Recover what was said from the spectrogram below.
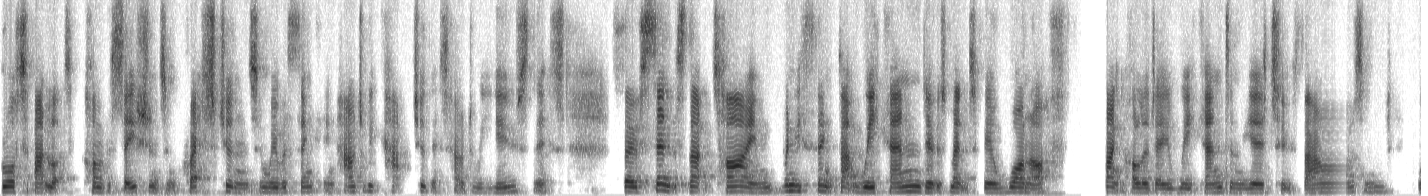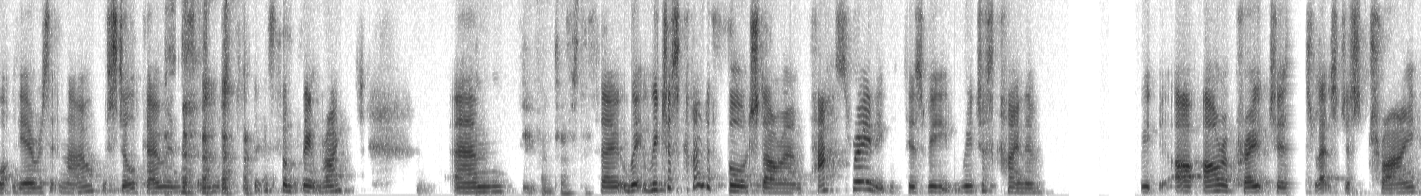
brought about lots of conversations and questions. And we were thinking, how do we capture this? How do we use this? So, since that time, when you think that weekend, it was meant to be a one off bank holiday weekend in the year 2000. What year is it now? We're still going, so something right. Um, Fantastic. So we, we just kind of forged our own path, really, because we we just kind of we, our, our, approach is let's just try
